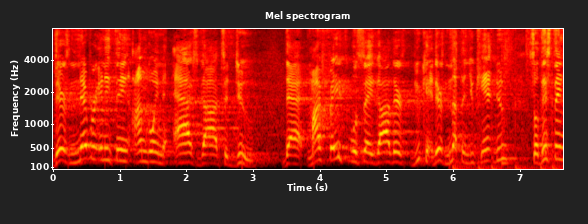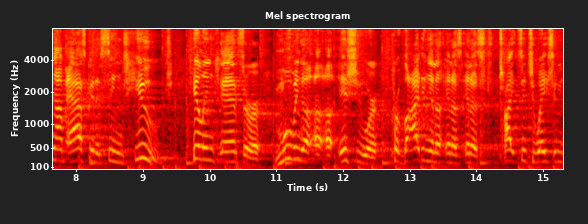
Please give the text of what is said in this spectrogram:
there's never anything I'm going to ask God to do that my faith will say, God, there's you can't, there's nothing you can't do. So this thing I'm asking, it seems huge. Healing cancer, or moving a, a, a issue, or providing in a, in, a, in a tight situation.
